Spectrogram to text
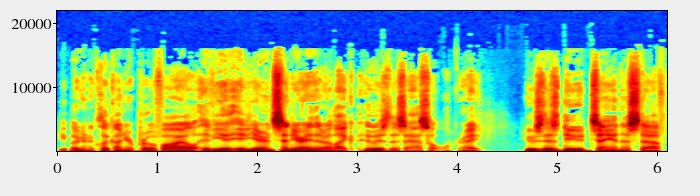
People are going to click on your profile. If you if you're incendiary, they're like, "Who is this asshole?" Right? Who's this dude saying this stuff?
